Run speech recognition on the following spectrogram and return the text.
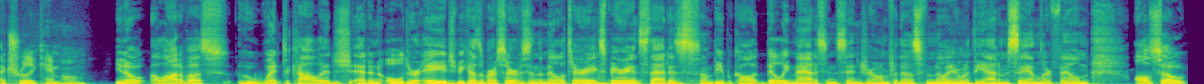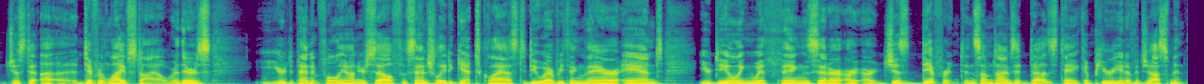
I truly came home. You know, a lot of us who went to college at an older age because of our service in the military mm-hmm. experience that, as some people call it, Billy Madison syndrome, for those familiar mm-hmm. with the Adam Sandler film. Also, just a, a different lifestyle where there's you're dependent fully on yourself essentially to get to class to do everything there and you're dealing with things that are, are, are just different and sometimes it does take a period of adjustment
